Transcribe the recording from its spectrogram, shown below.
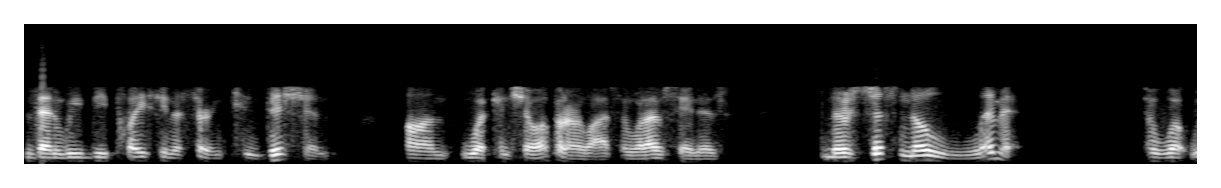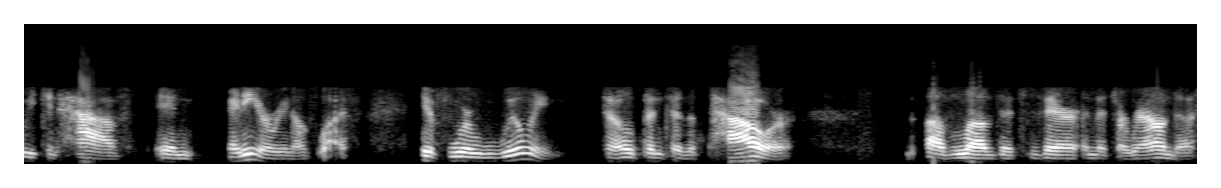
then we'd be placing a certain condition on what can show up in our lives. And what I'm saying is, there's just no limit to what we can have in any arena of life if we're willing to open to the power of love that's there and that's around us,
